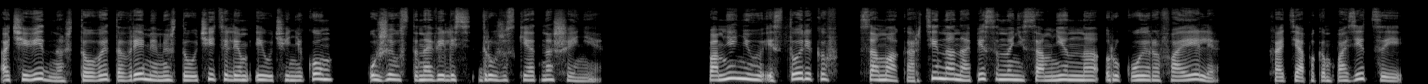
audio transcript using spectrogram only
Очевидно, что в это время между учителем и учеником уже установились дружеские отношения. По мнению историков, сама картина написана, несомненно, рукой Рафаэля, хотя по композиции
